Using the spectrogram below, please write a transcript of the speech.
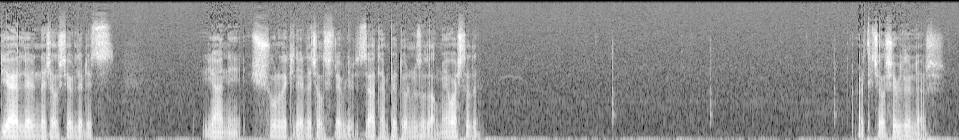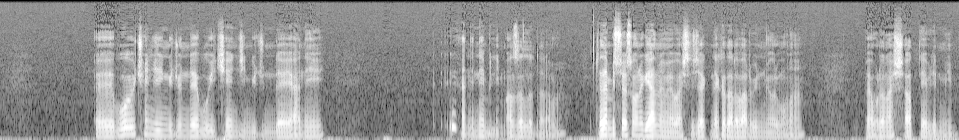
diğerlerini de çalıştırabiliriz. Yani şuradakileri de çalıştırabiliriz. Zaten petrolümüz azalmaya başladı. Artık çalışabilirler. Ee, bu 3 engine gücünde, bu 2 engine gücünde yani yani ne bileyim azalırlar ama. Zaten bir süre sonra gelmemeye başlayacak. Ne kadar var bilmiyorum ona. Ben buradan aşağı atlayabilir miyim?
